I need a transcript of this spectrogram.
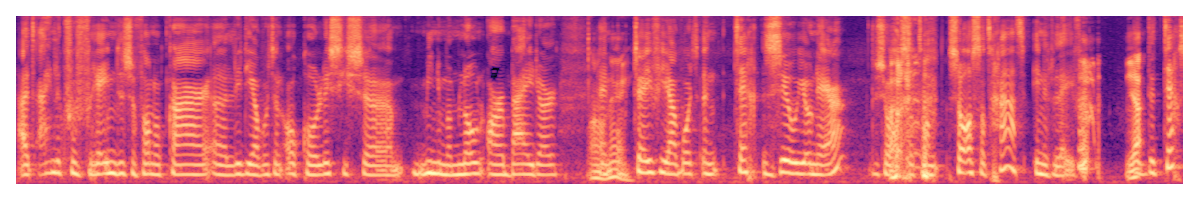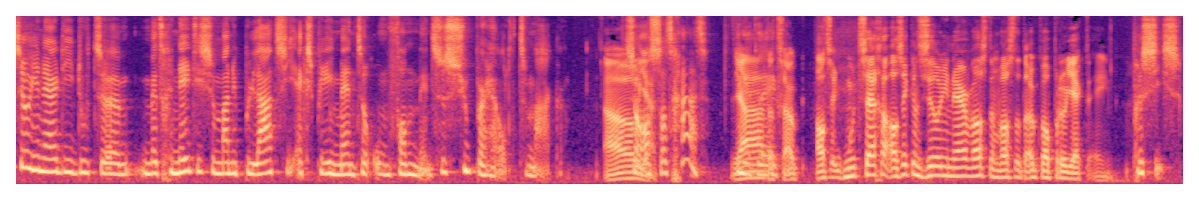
Uiteindelijk vervreemden ze van elkaar. Eh, Lydia wordt een alcoholistische minimumloonarbeider. Oh, en nee. Octavia wordt een tech-ziljonair. Zoals dat, dan, zoals dat gaat in het leven. Ja. De tech-ziljonair die doet eh, met genetische manipulatie experimenten om van mensen superhelden te maken. Oh, zoals ja. dat gaat in het Ja, dat zou ik... Als ik moet zeggen, als ik een ziljonair was, dan was dat ook wel project 1. Precies.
